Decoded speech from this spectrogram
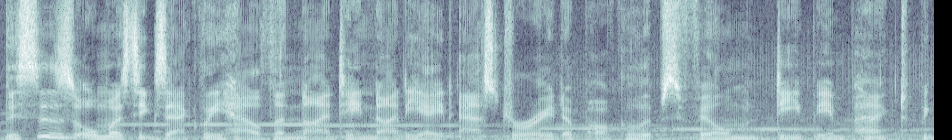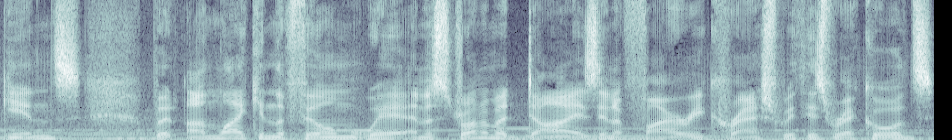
This is almost exactly how the 1998 asteroid apocalypse film Deep Impact begins. But unlike in the film, where an astronomer dies in a fiery crash with his records,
